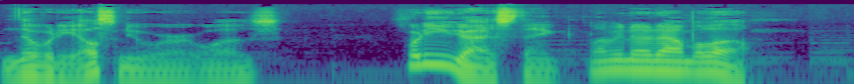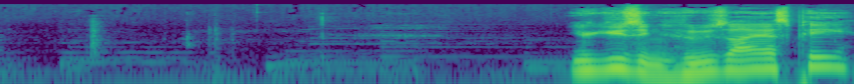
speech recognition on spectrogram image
nobody else knew where it was. What do you guys think? Let me know down below. You're using whose ISP?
